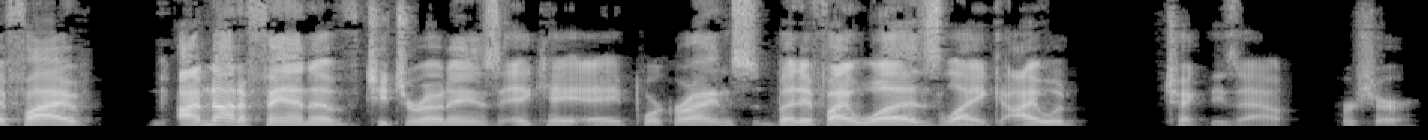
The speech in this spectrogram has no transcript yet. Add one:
if I, I'm not a fan of chicharrones, aka pork rinds, but if I was, like, I would check these out for sure.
